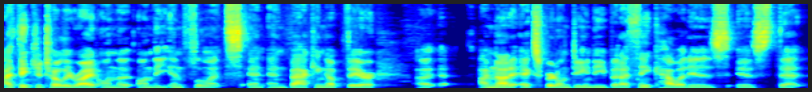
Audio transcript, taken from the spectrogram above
I think you're totally right on the on the influence and and backing up there. Uh, I'm not an expert on D and D, but I think how it is is that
